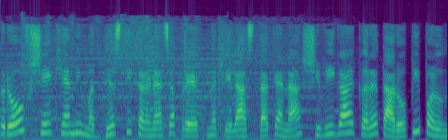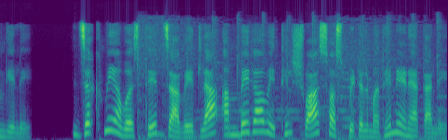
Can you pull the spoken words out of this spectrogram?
रोफ शेख यांनी मध्यस्थी करण्याचा प्रयत्न केला असता त्यांना शिवीगाळ करत आरोपी पळून गेले. जखमी अवस्थेत जावेदला आंबेगाव येथील श्वास हॉस्पिटलमध्ये नेण्यात आले.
